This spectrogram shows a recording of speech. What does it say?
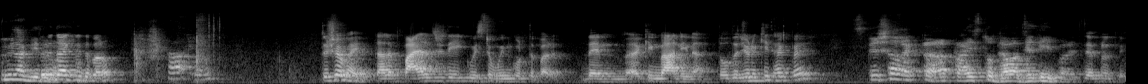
তুমি দাগ দিতে তুমি দাগ দিতে পারো। হ্যাঁ, তুষার ভাই তাহলে পায়েল যদি এই কুইজটা উইন করতে পারে দেন কিংবা আনিলা তো ওদের জন্য কি থাকবে? স্পেশাল একটা প্রাইজ তো দেওয়া যেতেই পারে। ডেফিনেটলি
